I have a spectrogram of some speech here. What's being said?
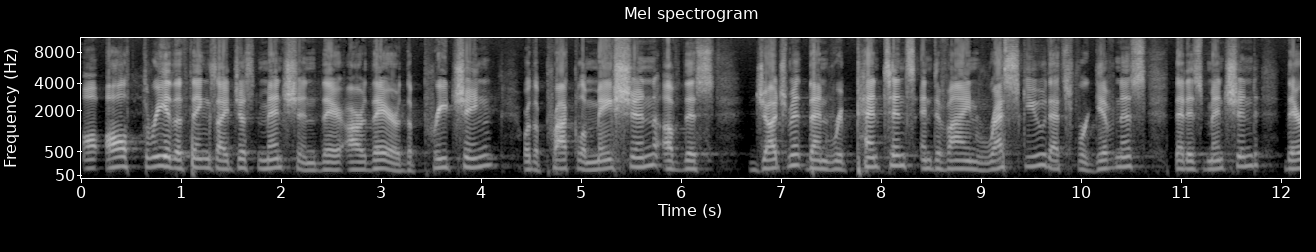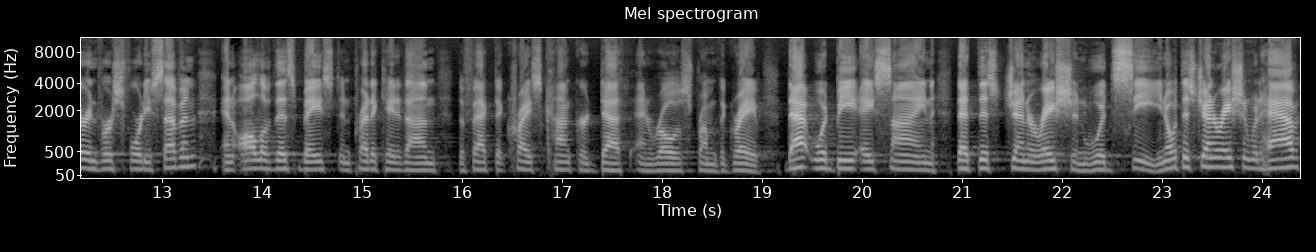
all, all three of the things I just mentioned there are there the preaching or the proclamation of this judgment, then repentance and divine rescue. That's forgiveness that is mentioned there in verse 47. And all of this based and predicated on the fact that Christ conquered death and rose from the grave. That would be a sign that this generation would see. You know what this generation would have?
